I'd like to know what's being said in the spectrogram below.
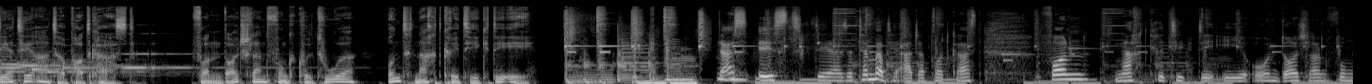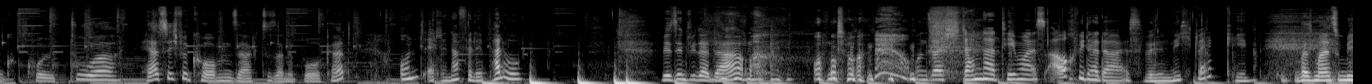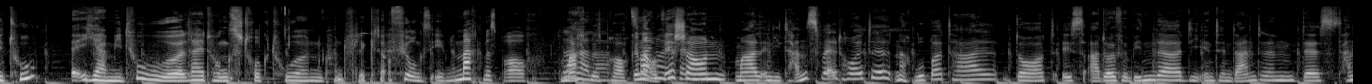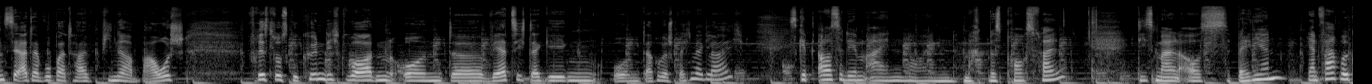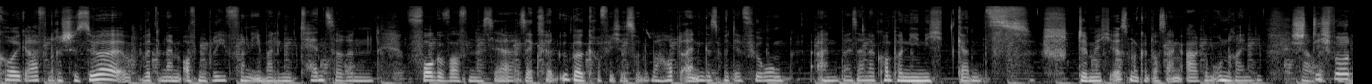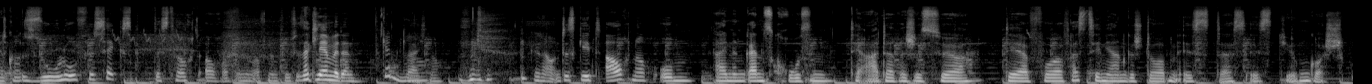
Der Theaterpodcast von Deutschlandfunk Kultur und Nachtkritik.de. Das ist der September-Theater-Podcast von Nachtkritik.de und Deutschlandfunk Kultur. Herzlich willkommen, sagt Susanne Burkhardt. Und Elena Philipp. Hallo. Wir sind wieder da. und unser Standardthema ist auch wieder da. Es will nicht weggehen. Was meinst du, MeToo? Ja, MeToo, Leitungsstrukturen, Konflikte auf Führungsebene, Machtmissbrauch. Machtmissbrauch, genau. Wir schauen mal in die Tanzwelt heute nach Wuppertal. Dort ist Adolphe Binder, die Intendantin des Tanztheater Wuppertal, Pina Bausch fristlos gekündigt worden und äh, wehrt sich dagegen. Und darüber sprechen wir gleich. Es gibt außerdem einen neuen Machtmissbrauchsfall, diesmal aus Belgien. Jan Fabel, Choreograf und Regisseur, wird in einem offenen Brief von ehemaligen Tänzerinnen vorgeworfen, dass er sexuell übergriffig ist und überhaupt einiges mit der Führung an, bei seiner Kompanie nicht ganz stimmig ist. Man könnte auch sagen, arg im Unreinen. Stichwort Solo für Sex. Das taucht auch auf einem offenen Brief. Das erklären wir dann genau. gleich noch. Genau, und es geht auch noch um einen ganz großen Theaterregisseur, der vor fast zehn Jahren gestorben ist. Das ist Jürgen Gosch.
